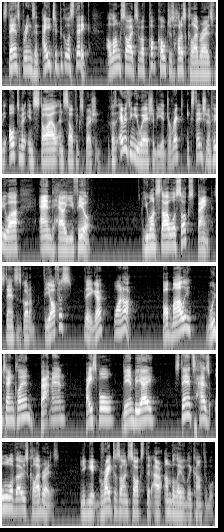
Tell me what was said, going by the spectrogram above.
Stance brings an atypical aesthetic alongside some of pop culture's hottest collaborators for the ultimate in style and self expression, because everything you wear should be a direct extension of who you are and how you feel. You want Star Wars socks? Bang, Stance has got them. The Office? There you go. Why not? Bob Marley, Wu Tang Clan, Batman, baseball, the NBA. Stance has all of those collaborators. And you can get great design socks that are unbelievably comfortable.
